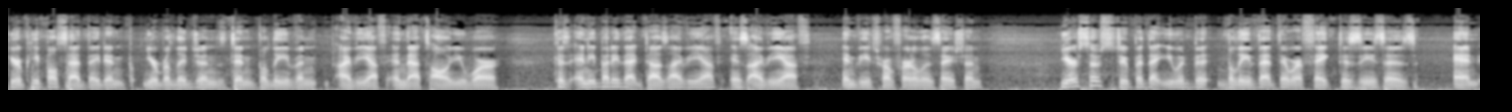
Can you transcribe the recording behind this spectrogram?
your people said. They didn't, your religions didn't believe in IVF, and that's all you were. Because anybody that does IVF is IVF, in vitro fertilization. You're so stupid that you would be- believe that there were fake diseases and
